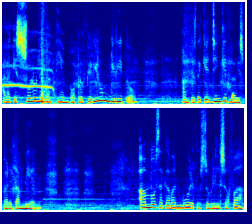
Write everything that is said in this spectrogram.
a la que solo le da tiempo a proferir un grito antes de que Jinkit la dispare también. Ambos acaban muertos sobre el sofá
